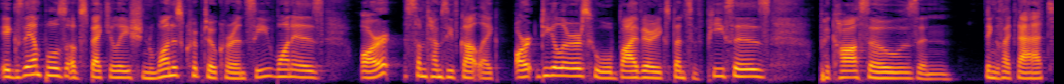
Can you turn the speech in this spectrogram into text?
Examples of speculation one is cryptocurrency, one is art. Sometimes you've got like art dealers who will buy very expensive pieces, Picasso's and things like that,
